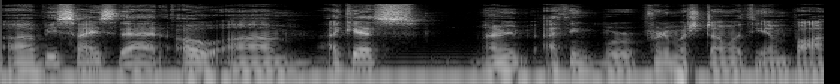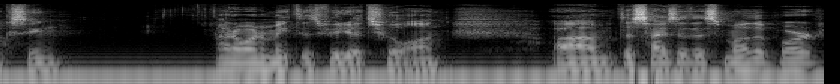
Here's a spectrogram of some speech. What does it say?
Uh, besides that, oh, um, I guess I mean I think we're pretty much done with the unboxing. I don't want to make this video too long. Um, the size of this motherboard,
